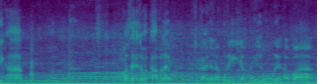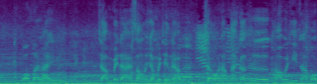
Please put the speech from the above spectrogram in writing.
ดีครับ มาแสดงจังหวัดกาญเมื่อไรกาญจนบุรียังไม่รู้เลยครับว่าว่าเมื่อไหร่จำไม่ได้ซองยังไม่ถึงนะครับจะมาทำงานก็คือเข้าไปที่ระบบ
